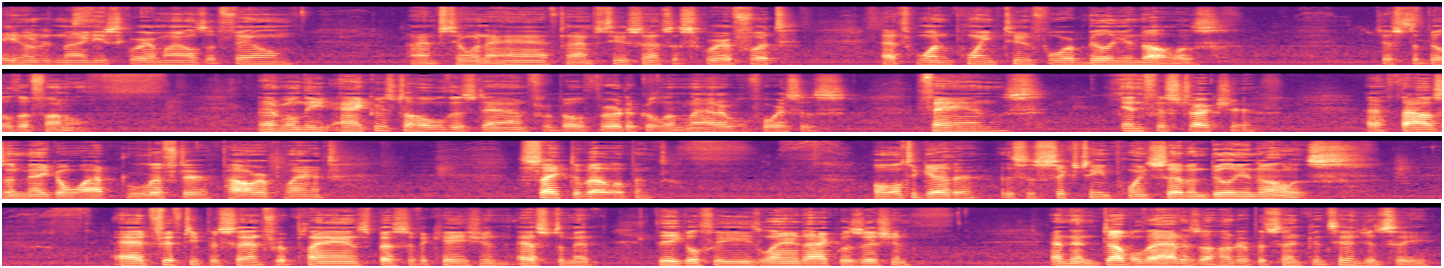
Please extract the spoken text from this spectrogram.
890 square miles of film times two and a half times two cents a square foot. That's $1.24 billion just to build a funnel. Then we'll need anchors to hold this down for both vertical and lateral forces, fans, infrastructure, a thousand megawatt lifter power plant, site development. Altogether, this is $16.7 billion. Add 50% for plan, specification, estimate, legal fees, land acquisition, and then double that as 100% contingency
